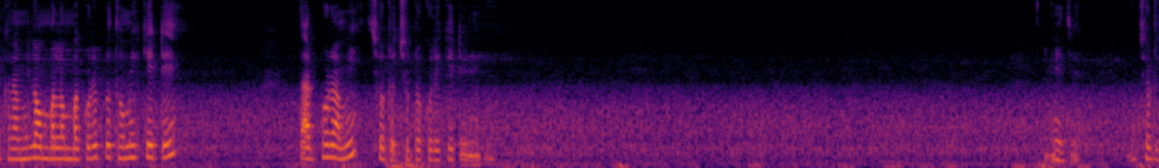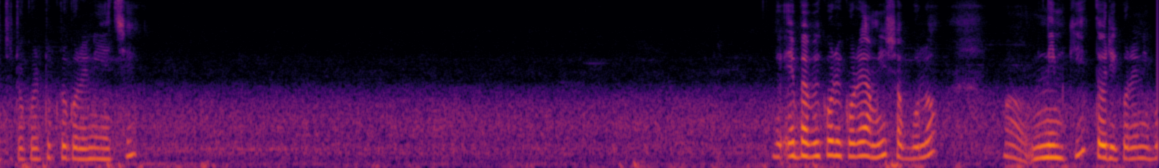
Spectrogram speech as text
এখন আমি লম্বা লম্বা করে প্রথমে কেটে তারপর আমি ছোট ছোট করে কেটে নেব। এই যে, ছোট ছোট করে টুকরো করে নিয়েছি। এভাবে করে করে আমি সবগুলো নিমকি তৈরি করে নিব।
